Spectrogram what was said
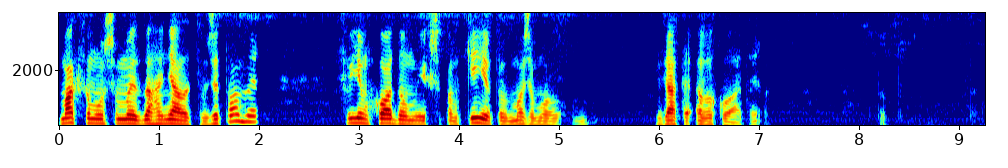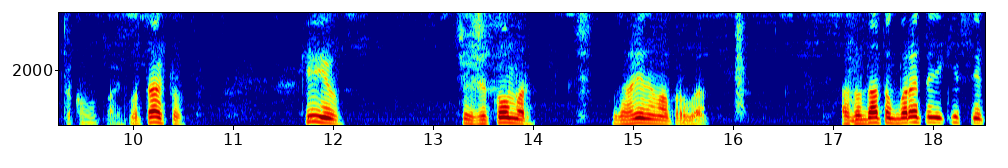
максимум, що ми заганяли, це в Житомир своїм ходом. Якщо там Київ, то можемо взяти евакуатор. Тобто, в такому плані. Отак то. Київ чи Житомир взагалі нема проблем. А завдаток берете якийсь, як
